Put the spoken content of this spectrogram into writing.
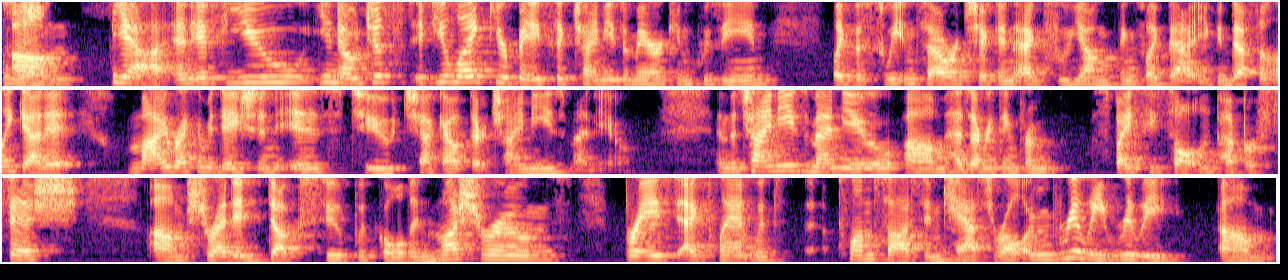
Oh, wow. Um, yeah, and if you, you know, just if you like your basic Chinese American cuisine, like the sweet and sour chicken, egg foo young, things like that, you can definitely get it. My recommendation is to check out their Chinese menu. And the Chinese menu um, has everything from spicy salt and pepper fish, um, shredded duck soup with golden mushrooms, braised eggplant with plum sauce and casserole. I mean, really, really um,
